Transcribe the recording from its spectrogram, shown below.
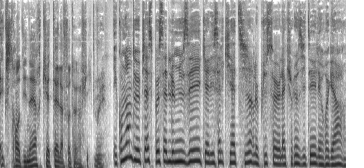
extraordinaire qui était la photographie. Et combien de pièces possède le musée Quelle est celle qui attire le plus euh, la curiosité et les regards?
